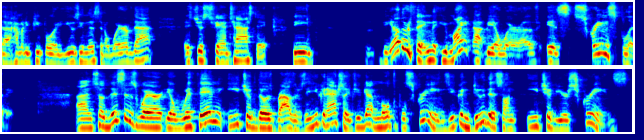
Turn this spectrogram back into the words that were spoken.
uh, how many people are using this and aware of that. It's just fantastic. The the other thing that you might not be aware of is screen splitting. And so this is where you know within each of those browsers, you can actually, if you've got multiple screens, you can do this on each of your screens,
